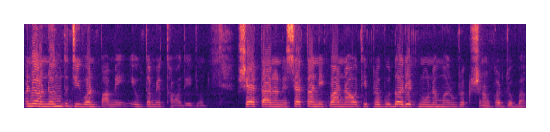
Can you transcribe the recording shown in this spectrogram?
અને અનંત જીવન પામે એવું તમે થવા દેજો. શૈતાન અને શૈતાનિક વાનાઓથી પ્રભુ દરેકનું અમારું રક્ષણ કરજો બા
